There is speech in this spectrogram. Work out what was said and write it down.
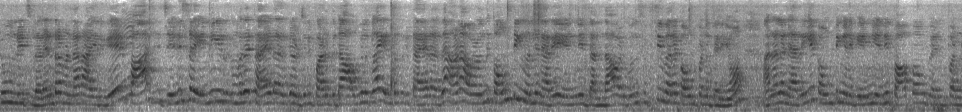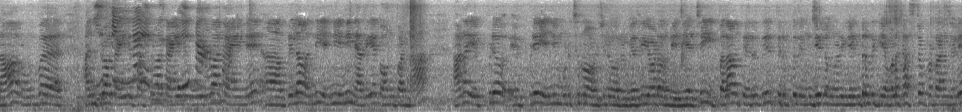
டூ மினிட்ஸ்ல ரெண்டரை மணி நேரம் ஆயிருக்கு. பாதி ஜெனிஸை எண்ணிக்கிட்டு இருக்கும்போதே டயர்டா இருக்கு அப்படின்னு சொல்லி படுத்துட்டா. அவங்களுக்குலாம் எண்ணுறதுக்கு டயர்டா இருக்கு. ஆனா அவள் வந்து கவுண்டிங் வந்து நிறைய எண்ணி தந்தா. அவளுக்கு வந்து ஃபிஃப்டி வரை கவுண்ட் பண்ண தெரியும். அதனால நிறைய கவுண்டிங் எனக்கு எண்ணி எண்ணி பாப்பாவும் ஹெல்ப் பண்ணா. ரொம்ப அஞ்சு ரூபா காயின் பத்து ரூபா காயின் ஒரு ரூபா காயின் அப்படிலாம் வந்து எண்ணி எண்ணி நிறைய கவுண்ட் பண்ணா. ஆனா எப்படியோ எப்படியோ எண்ணி முடிச்சிடணும் அப்படின்னு சொல்லி ஒரு வெறியோட வந்து எண்ணியாச்சு. இப்போதான் தெரியுது திருப்பதி உண்டியல்ல மொழி எண்றதுக்கு எவ்வளவு கஷ்டப்பட்டாங்கன்னு சொல்லி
